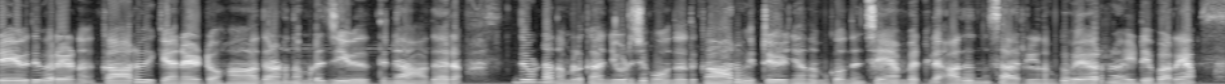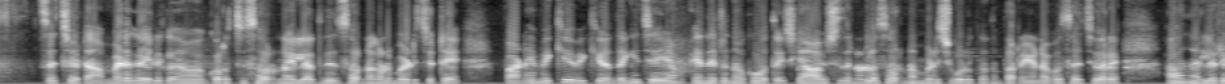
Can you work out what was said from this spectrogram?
രേവതി പറയാണ് കാറ് വിൽക്കാനായിട്ടോ? ആ അതാണ് നമ്മുടെ ജീവിതത്തിന്റെ ആധാരം. ഇതുകൊണ്ടാണ് നമ്മൾ കഞ്ഞോടിച്ച് പോകുന്നത്. കാറ് വിറ്റ് കഴിഞ്ഞാൽ നമുക്കൊന്നും ചെയ്യാൻ പറ്റില്ല. അതൊന്നും സാരമില്ല. നമുക്ക് വേറൊരു ഐഡിയ പറയാം. സച്ചേട്ടാ അമ്മയുടെ കയ്യിൽ കുറച്ച് സ്വർണം ഇല്ല അത് സ്വർണങ്ങൾ മേടിച്ചിട്ടേ പണയം വെക്കുക വെക്കുക എന്തെങ്കിലും ചെയ്യാം എന്നിട്ട് നമുക്ക് മുത്തശ്ശിക്ക് ആവശ്യത്തിനുള്ള സ്വർണം മേടിച്ച് കൊടുക്കാമെന്ന് പറയണം. അപ്പോൾ സച്ച് പറയാം അത് നല്ലൊരു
